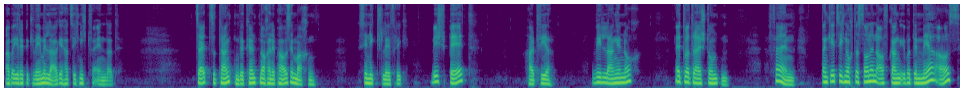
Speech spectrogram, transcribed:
aber ihre bequeme Lage hat sich nicht verändert. Zeit zu tanken, wir könnten auch eine Pause machen. Sie nickt schläfrig. Wie spät? Halb vier. Wie lange noch? Etwa drei Stunden. Fein. Dann geht sich noch der Sonnenaufgang über dem Meer aus?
